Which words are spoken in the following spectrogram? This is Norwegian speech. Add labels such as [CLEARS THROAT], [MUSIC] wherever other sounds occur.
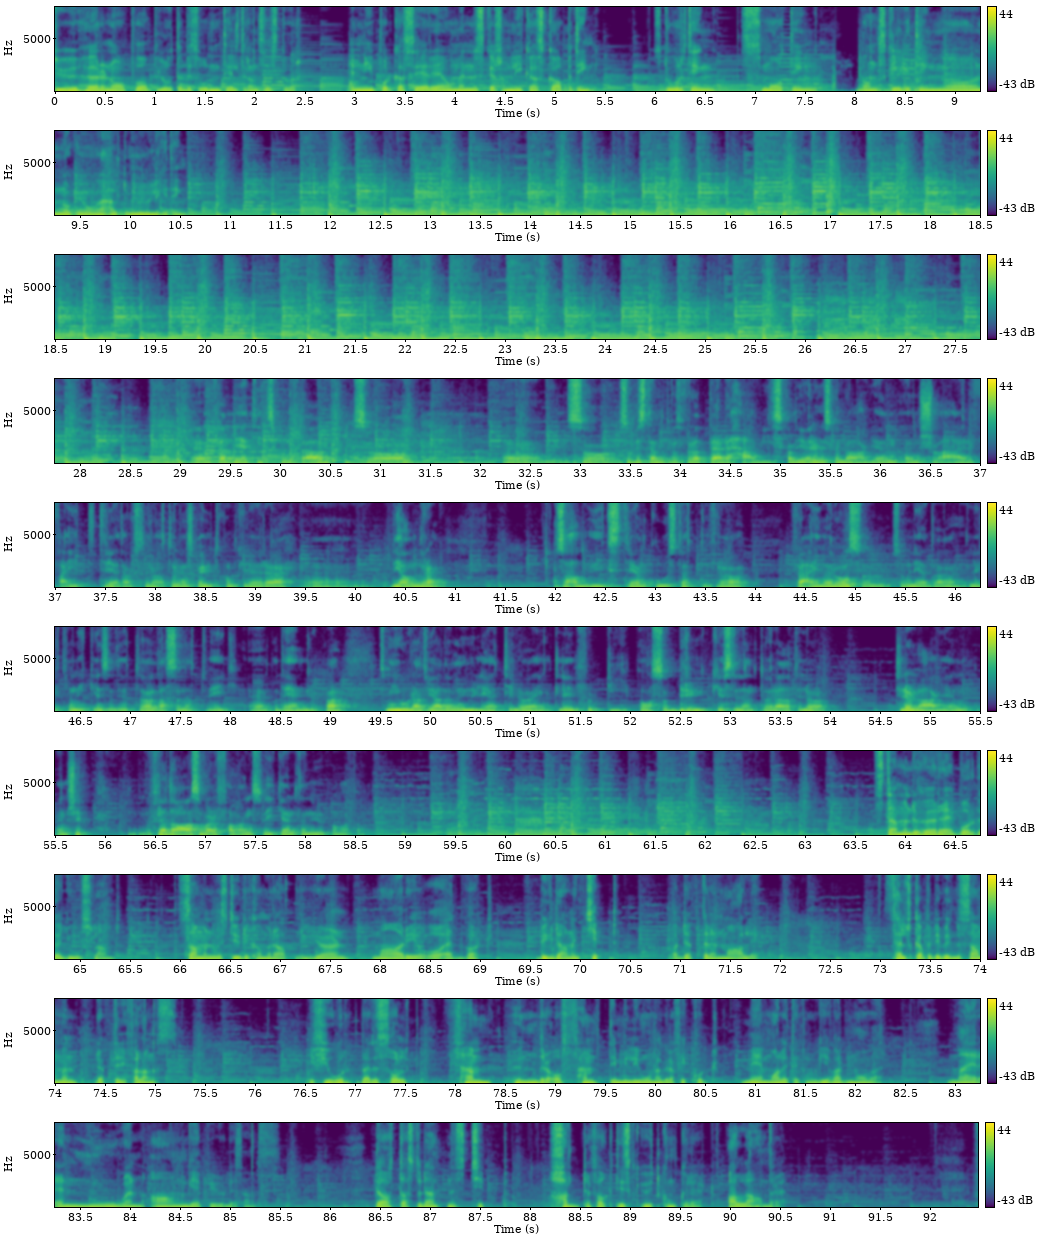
Du hører nå på pilotepisoden til Transistor. En ny podkastserie om mennesker som liker å skape ting. Store ting, små ting, vanskelige ting og noen ganger helt umulige ting. Fra det tidspunktet av så, eh, så, så bestemte vi oss for at det er det her vi skal gjøre. Vi skal lage en, en svær, feit tretaktsrotor. Den skal utkonkurrere eh, de andre. Og så hadde vi ekstremt god støtte fra, fra Einar Aas, som, som leda Elektronikkinstituttet, og Lasse Nattvig eh, på DM-gruppa, som gjorde at vi hadde mulighet til å egentlig fordype oss og bruke studentåra til, til å lage en, en skip. Fra da av var det Phalanx og ikke NTNU. på en måte. Stemmen du hører er Borga Ljosland. Sammen med studiekameratene Jørn, Mario og Edvard bygde han en chip og døpte den Mali. Selskapet de bygde sammen, døpte de Falangs. I fjor ble det solgt 550 millioner grafikkort med Mali-teknologi verden over. Mer enn noen annen GPU-lisens. Datastudentenes chip hadde faktisk utkonkurrert alle andre.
